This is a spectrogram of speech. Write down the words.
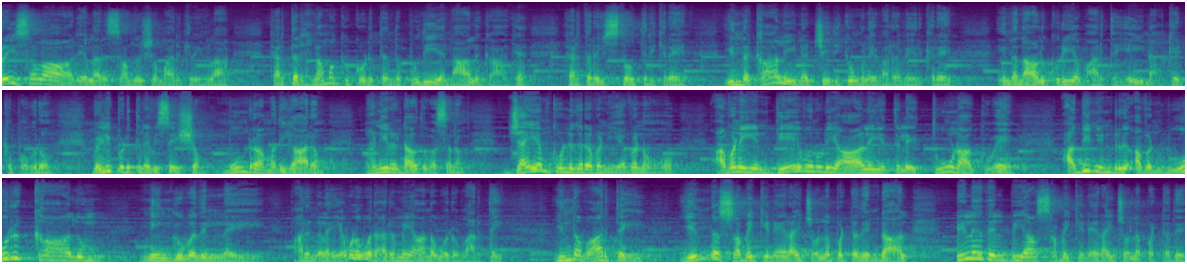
பிரைசலாட் எல்லோரும் சந்தோஷமாக இருக்கிறீங்களா? கர்த்தர் நமக்கு கொடுத்த இந்த புதிய நாளுக்காக கர்த்தரை ஸ்தோத்திருக்கிறேன். இந்த காலை நற்செய்திக்கு உங்களை வரவேற்கிறேன். இந்த நாளுக்குரிய வார்த்தையை நாம் கேட்க போகிறோம். வெளிப்படுத்தின விசேஷம் மூன்றாம் அதிகாரம் பனிரெண்டாவது வசனம். ஜெயம் கொள்ளுகிறவன் எவனோ அவனை என் தேவனுடைய ஆலயத்திலே தூணாக்குவேன். அதினின்று அவன் ஒரு காலும் நீங்குவதில்லை. பாருங்களேன் எவ்வளவு ஒரு அருமையான ஒரு வார்த்தை. இந்த வார்த்தை எந்த சபைக்கு நேராய் சொல்லப்பட்டது என்றால் பிலதெல்பியா சபைக்கு நேராய் சொல்லப்பட்டது.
